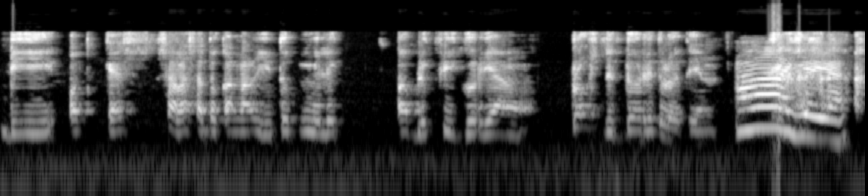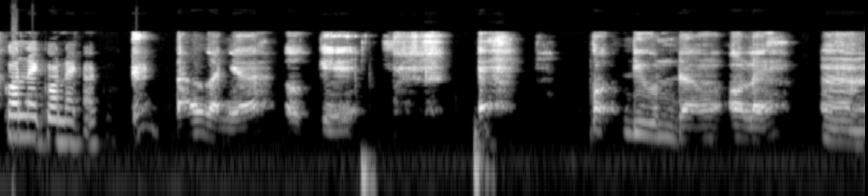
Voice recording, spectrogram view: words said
di podcast salah satu kanal YouTube milik public figure yang close the door itu loh Tin. Ah iya iya, connect connect aku. Tahu kan ya? Oke. Eh kok diundang oleh hmm,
